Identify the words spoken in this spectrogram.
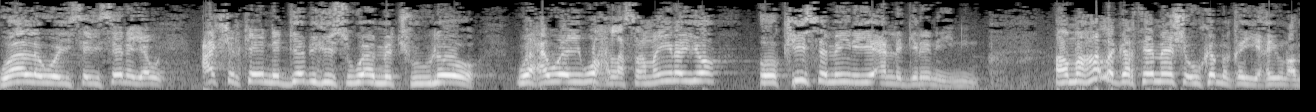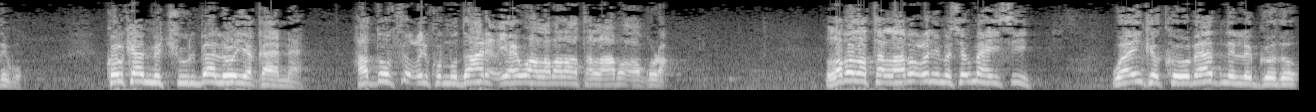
waa la weysaysanayaa cashirkeenna gebigiisu waa majhuulo waxa weeye wax la samaynayo oo kii samaynaya aan la garanaynin. Ama ha la gartee meesha uu ka maqan yahay un adigu. Kolkaa majhuul baa loo yaqaanaa. Hadduu ficilku mudaaric yahay waa labadaa tallaabo oo qura. Labada tallaabo culima sowma haysiin. Waa inka koobaadna la godo.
